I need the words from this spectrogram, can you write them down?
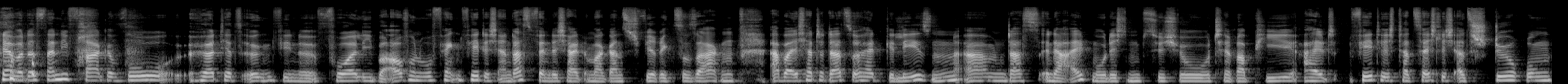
Ja, aber das ist dann die Frage, wo hört jetzt irgendwie eine Vorliebe auf und wo fängt ein Fetisch an? Das finde ich halt immer ganz schwierig zu sagen. Aber ich hatte dazu halt gelesen, ähm, dass in der altmodischen Psychotherapie halt Fetisch tatsächlich als Störung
